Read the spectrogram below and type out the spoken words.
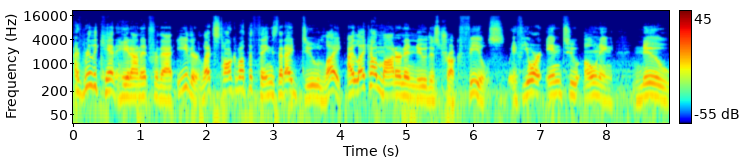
I really can't hate on it for that either. Let's talk about the things that I do like. I like how modern and new this truck feels. If you're into owning new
